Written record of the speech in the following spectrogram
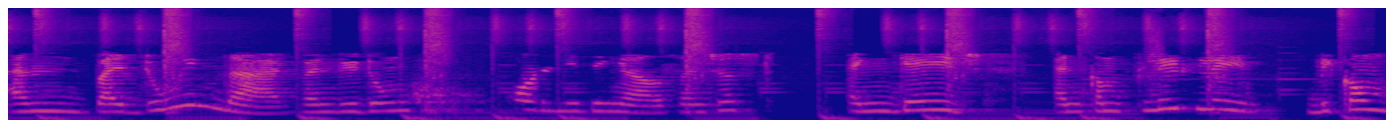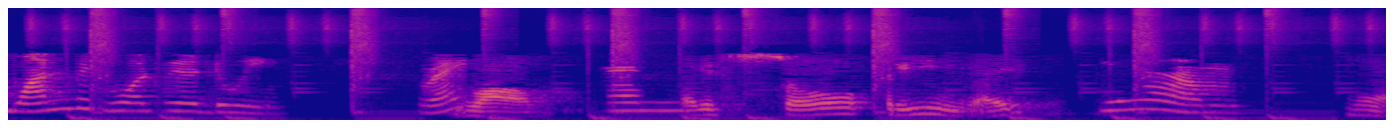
And by doing that, when we don't support anything else and just engage and completely become one with what we are doing, right? wow, And that is so freeing, right? yeah, Yeah,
